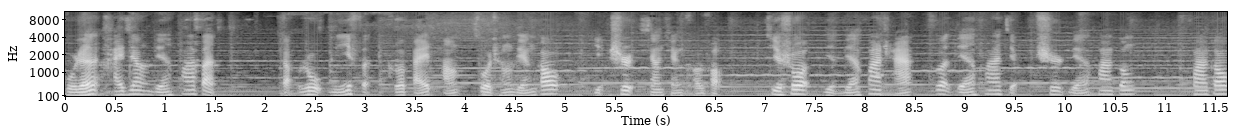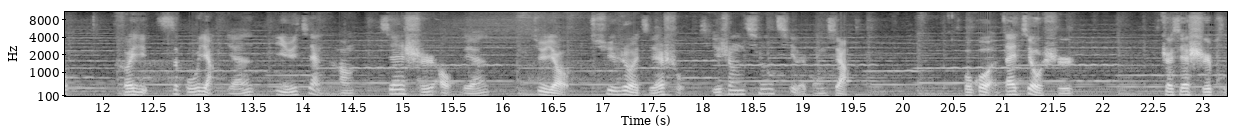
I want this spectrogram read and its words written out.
古人还将莲花瓣倒入米粉和白糖，做成莲糕，也是香甜可口。据说饮莲花茶、喝莲花酒、吃莲花羹、花糕，可以滋补养颜、益于健康。鲜食藕莲具有去热解暑、提升清气的功效。不过在旧时，这些食品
